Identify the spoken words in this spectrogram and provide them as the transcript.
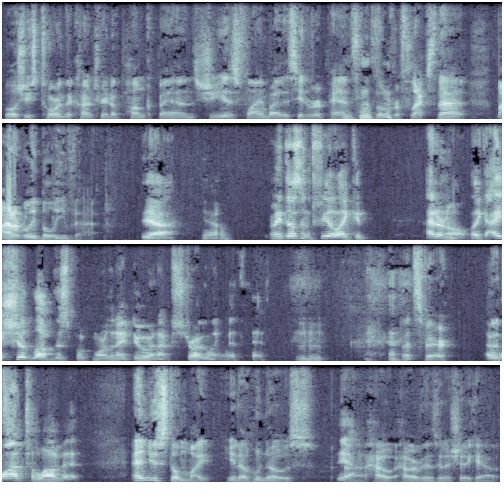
well she's touring the country in a punk band she is flying by the seat of her pants and the book reflects that but I don't really believe that. Yeah, yeah. I mean, it doesn't feel like it. I don't know. Like I should love this book more than I do, and I'm struggling with it. Mm-hmm. That's fair. I That's want fair. to love it, and you still might. You know, who knows? Yeah. Uh, how how everything's going to shake out.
